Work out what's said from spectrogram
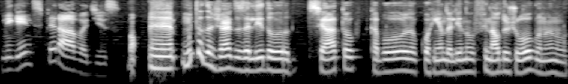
Ninguém esperava disso. Bom, é, muitas das jardas ali do Seattle acabou ocorrendo ali no final do jogo, né, no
